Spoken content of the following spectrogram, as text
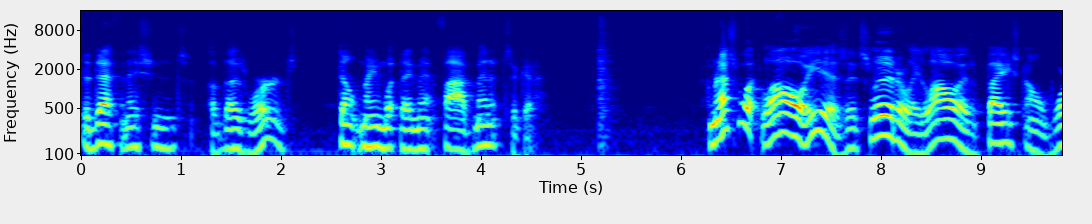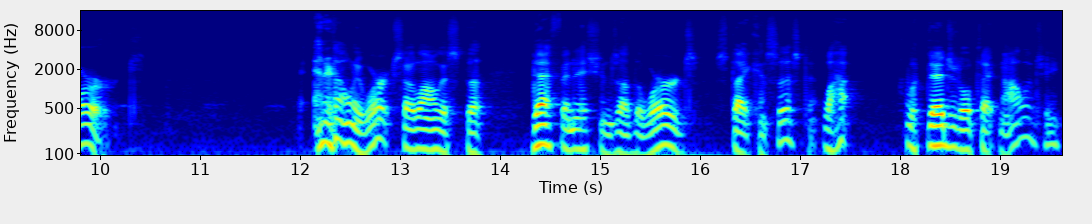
the definitions of those words don't mean what they meant five minutes ago? I mean, that's what law is. It's literally law is based on words. And it only works so long as the definitions of the words stay consistent. Well, with digital technology,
